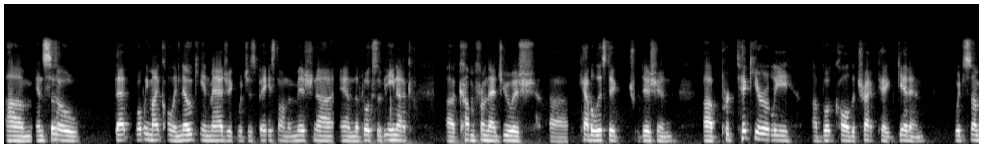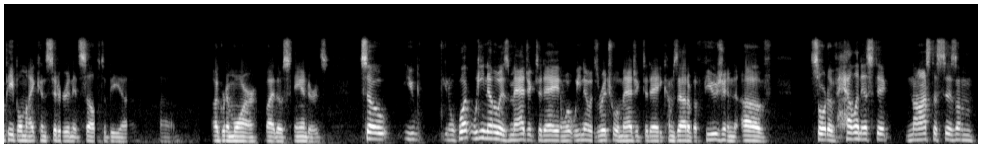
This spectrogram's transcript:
Um, and so that what we might call Enochian magic, which is based on the Mishnah and the books of Enoch, uh, come from that Jewish uh, Kabbalistic tradition, uh, particularly a book called the Tractate Gittin, which some people might consider in itself to be a, a, a grimoire by those standards. So you you know what we know as magic today and what we know as ritual magic today comes out of a fusion of sort of Hellenistic Gnosticism,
